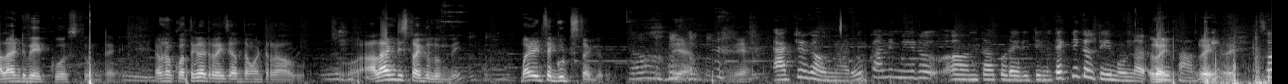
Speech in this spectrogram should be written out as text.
అలాంటివి ఎక్కువ వస్తూ ఉంటాయి. ఏమైనా కొత్తగా ట్రై చేద్దామంటే రావు. అలాంటి స్ట్రగుల్ ఉంది. But it's a good struggle యాక్టర్గా ఉన్నారు. కానీ మీరు అంతా కూడా ఎడిటింగ్ టెక్నికల్ టీమ్ ఉన్నారు. సో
